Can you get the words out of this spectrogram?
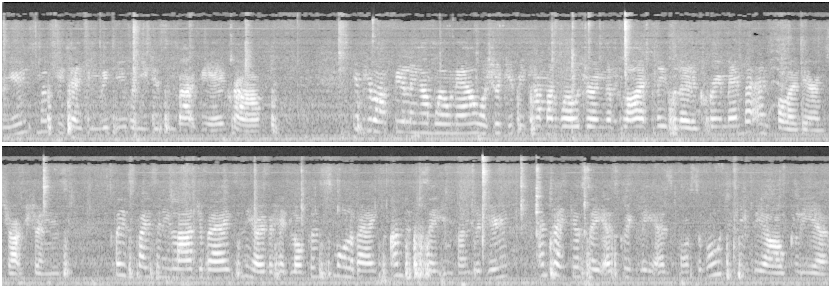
unused, must be taken with you when you disembark the aircraft. If you are feeling unwell now or should you become unwell during the flight, please alert a crew member and follow their instructions. Please place any larger bags in the overhead lockers, smaller bags under the seat in front of you, and take your seat as quickly as possible to keep the aisle clear.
